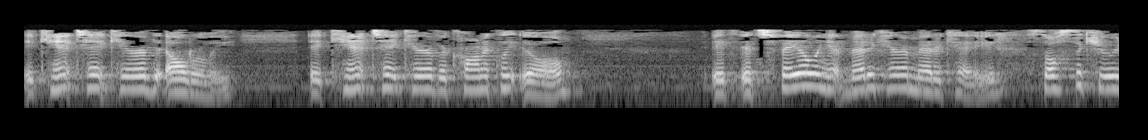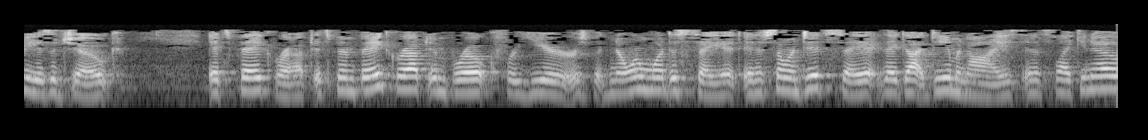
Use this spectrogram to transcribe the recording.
It can't take care of the elderly. It can't take care of the chronically ill. It's, it's failing at Medicare and Medicaid. Social Security is a joke. It's bankrupt. It's been bankrupt and broke for years, but no one wanted to say it. And if someone did say it, they got demonized. And it's like, you know,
